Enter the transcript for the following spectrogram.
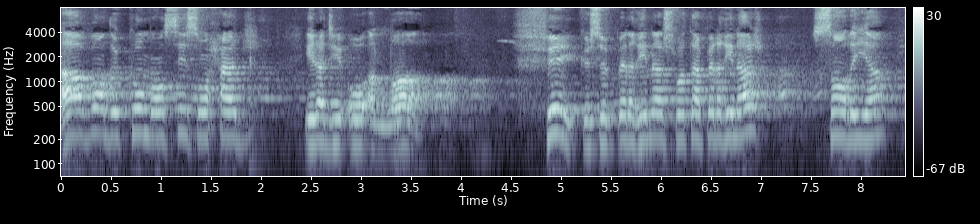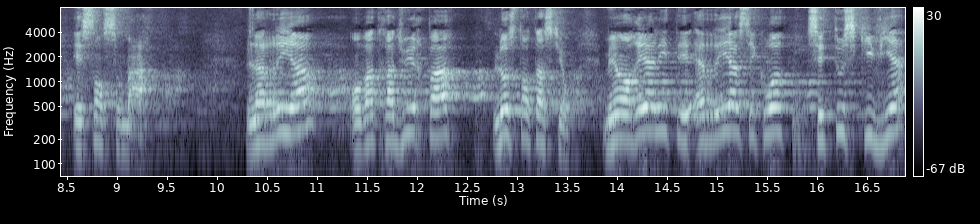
avant de commencer son hajj, il a dit Oh Allah, fais que ce pèlerinage soit un pèlerinage sans rien et sans sum'a. La ria, on va traduire par l'ostentation. Mais en réalité, la ria, c'est quoi? C'est tout ce qui vient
